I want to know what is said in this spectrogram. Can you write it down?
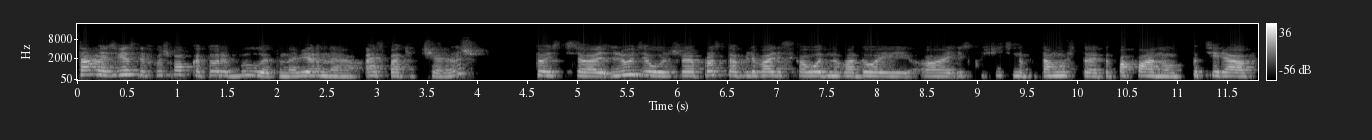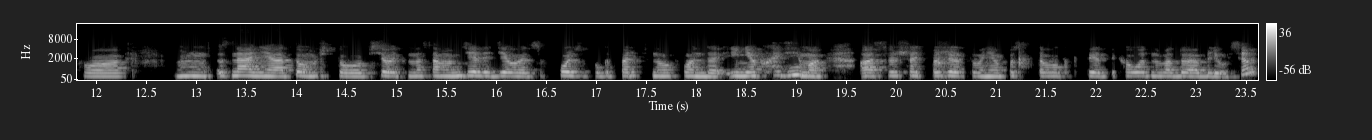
Самый известный флешмоб, который был, это, наверное, Ice Bucket Challenge. То есть э, люди уже просто обливались холодной водой э, исключительно потому, что это по фану, потеряв э, знание о том, что все это на самом деле делается в пользу благотворительного фонда и необходимо а, совершать пожертвования после того, как ты этой холодной водой облился.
